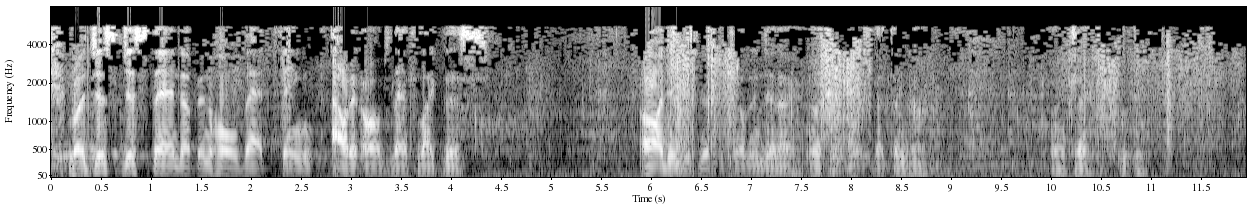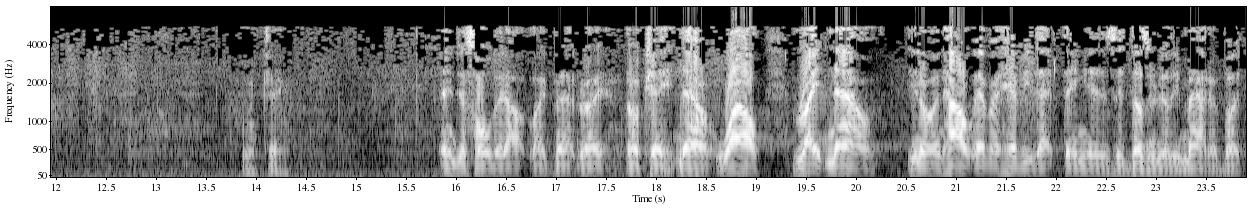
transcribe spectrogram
but just just stand up and hold that thing out at arm's length like this. Oh i didn't dismiss the children did i? Okay let them go. Okay Mm-mm. okay and just hold it out like that right okay now while right now you know, and however heavy that thing is, it doesn't really matter. But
